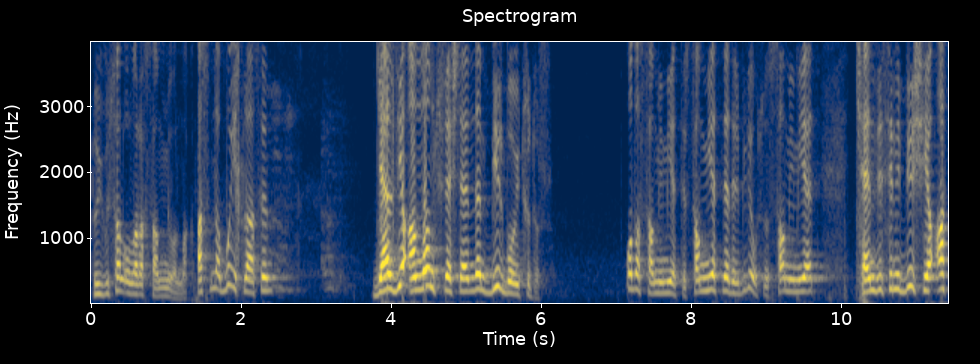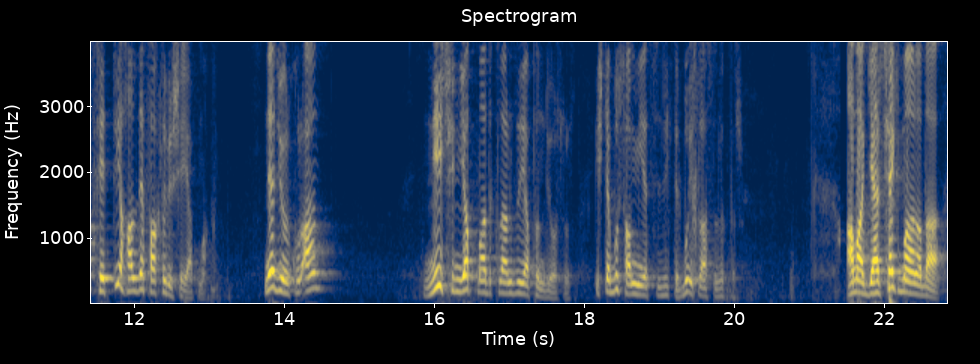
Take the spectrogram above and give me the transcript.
Duygusal olarak samimi olmak. Aslında bu ihlasın geldiği anlam süreçlerinden bir boyutudur. O da samimiyettir. Samimiyet nedir biliyor musunuz? Samimiyet kendisini bir şeye atfettiği halde farklı bir şey yapmak. Ne diyor Kur'an? Niçin yapmadıklarınızı yapın diyorsunuz. İşte bu samimiyetsizliktir, bu ihlassızlıktır. Ama gerçek manada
